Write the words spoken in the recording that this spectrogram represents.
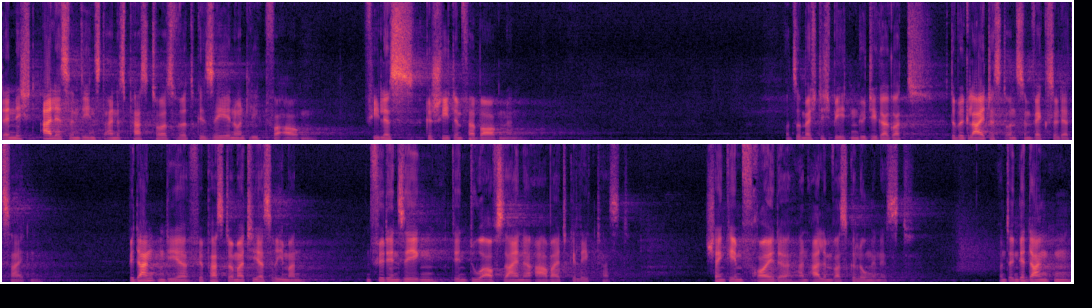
denn nicht alles im Dienst eines Pastors wird gesehen und liegt vor Augen. Vieles geschieht im Verborgenen. Und so möchte ich beten, gütiger Gott, du begleitest uns im Wechsel der Zeiten. Wir danken dir für Pastor Matthias Riemann und für den Segen, den du auf seine Arbeit gelegt hast. Schenke ihm Freude an allem, was gelungen ist. Und in Gedanken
